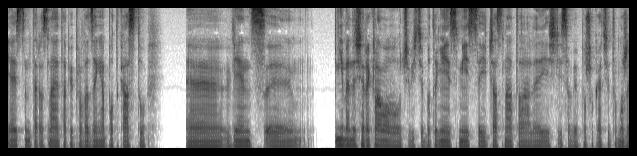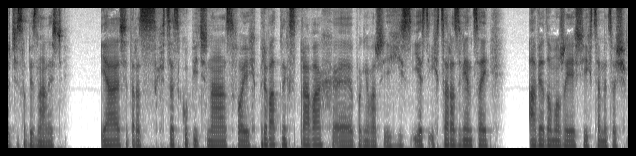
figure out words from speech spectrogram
Ja jestem teraz na etapie prowadzenia podcastu, więc nie będę się reklamował oczywiście, bo to nie jest miejsce i czas na to, ale jeśli sobie poszukacie, to możecie sobie znaleźć. Ja się teraz chcę skupić na swoich prywatnych sprawach, e, ponieważ ich, jest ich coraz więcej, a wiadomo, że jeśli chcemy coś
